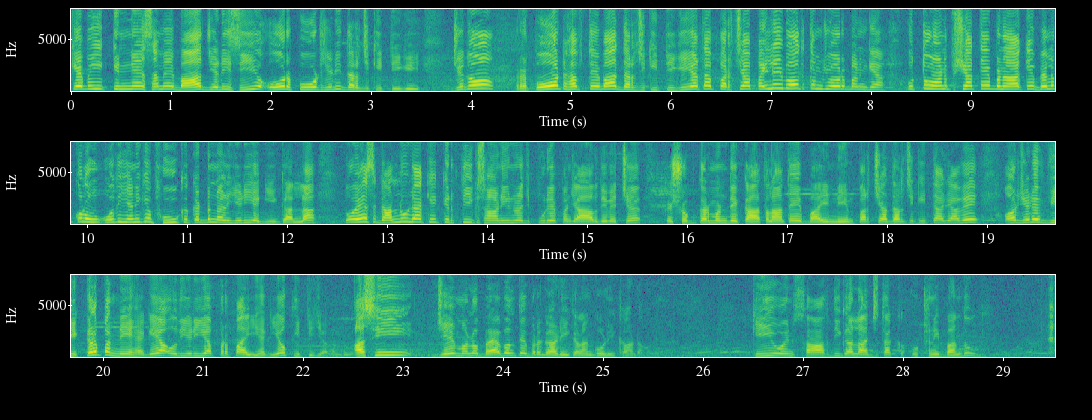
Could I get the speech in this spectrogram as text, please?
ਕਿ ਬਈ ਕਿੰਨੇ ਸਮੇਂ ਬਾਅਦ ਜਿਹੜੀ ਸੀ, ਉਹ ਰਿਪੋਰਟ ਜਿਹੜੀ ਦਰਜ ਕੀਤੀ ਗਈ। ਜਦੋਂ ਰਿਪੋਰਟ ਹਫ਼ਤੇ ਬਾਅਦ ਦਰਜ ਕੀਤੀ ਗਈ ਆ, ਤਾਂ ਪਰਚਾ ਪਹਿਲਾਂ ਹੀ ਬਹੁਤ ਕਮਜ਼ੋਰ ਬਣ ਗਿਆ। ਉੱਤੋਂ ਅਣਪਛਾਤੇ ਬਣਾ ਕੇ ਬਿਲਕੁਲ ਉਹਦੀ ਯਾਨੀ ਕਿ ਫੂਕ ਕੱਢਣ ਵਾਲੀ ਜਿਹੜੀ ਹੈਗੀ ਗੱਲ ਆ। ਤੋਂ ਇਸ ਗੱਲ ਨੂੰ ਲੈ ਕੇ ਕਿਰਤੀ ਕਿਸਾਨ ਯੂਨੀਅਨ ਅੱਜ ਪੂਰੇ ਪੰਜਾਬ ਦੇ ਵਿੱਚ ਕਿ ਸ਼ੁਭਕਰਮਨ ਦੇ ਕਾਤਲਾਂ ਤੇ ਬਾਈ ਨੇਮ ਪਰਚਾ ਦਰਜ ਕੀਤਾ ਜਾਵੇ ਔਰ ਜਿਹੜੇ ਵਹੀਕਲ ਭੰਨੇ ਹੈਗੇ ਆ, ਉਹਦੀ ਜਿਹੜੀ ਆ ਭਰਪਾਈ ਹੈਗੀ ਆ, ਉਹ ਕੀਤੀ ਜਾਵੇ। ਅਸੀਂ ਜੇ ਮੰਨ ਲਓ ਬਾਈਬਲ ਤੇ ਬਰਗਾੜੀ ਕਲਾਂ ਗੋਲੀ ਕਾਂਡ ਹੋਇਆ, ਕੀ ਉਹ ਇਨਸਾਫ ਦੀ ਗੱਲ ਅੱਜ ਤੱਕ ਉੱਠਣੀ ਬੰਦ ਹੋ ਗਈ?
